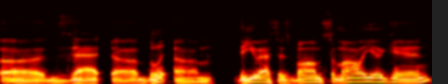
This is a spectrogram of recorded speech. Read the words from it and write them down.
uh, that uh, um, the U.S. has bombed Somalia again.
